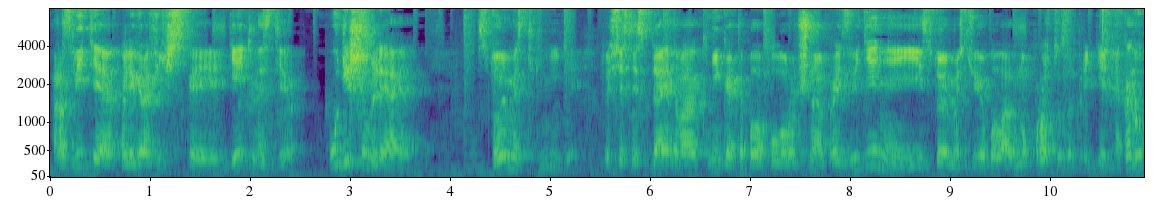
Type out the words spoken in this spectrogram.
э, развитие полиграфической деятельности удешевляет стоимость книги. То есть, если до этого книга это было полуручное произведение, и стоимость ее была ну просто запредельная, как, Ну.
